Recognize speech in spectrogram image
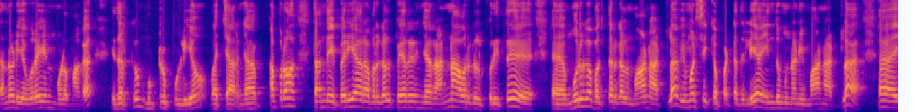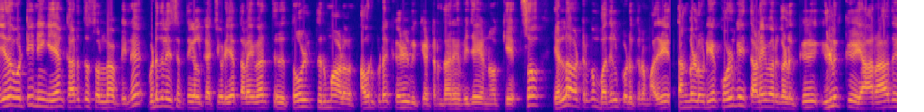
தன்னுடைய உரையின் மூலமாக இதற்கு முற்றுப்புள்ளியும் வச்சாருங்க. அப்புறம் தந்தை பெரியார் அவர்கள் பேரறிஞர் அண்ணா அவர்கள் குறித்து முருக பக்தர்கள் மாநாட்டில் விமர்சிக்கப்பட்டது இல்லையா? இந்து முன்னணி மாநாட்டில். இதை ஒட்டி நீங்க ஏன் கருத்து சொல்ல அப்படின்னு விடுதலை சிறுத்தைகள் கட்சியுடைய தலைவர் திரு தோல் திருமாவளவன் அவர் கூட கேள்வி கேட்டிருந்தாரு விஜயை நோக்கி. சோ எல்லாவற்றுக்கும் பதில் கொடுக்கிற மாதிரி தங்களுடைய கொள்கை தலைவர்களுக்கு இழுக்கு யாராவது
